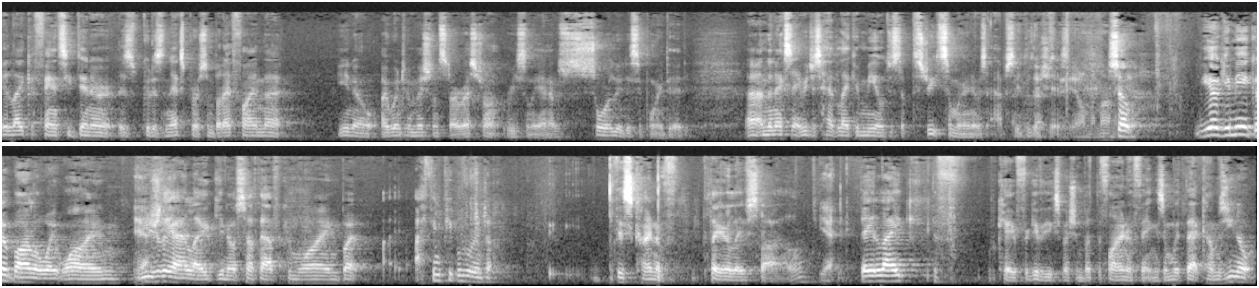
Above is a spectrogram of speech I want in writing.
I like a fancy dinner as good as the next person, but I find that you know I went to a Michelin star restaurant recently and I was sorely disappointed. Uh, and the next night we just had like a meal just up the street somewhere and it was absolutely It was delicious. absolutely money, so, yeah. yeah, give me a good bottle of white wine. Yeah. Usually I like you know South African wine, but I, I think people who are into this kind of player lifestyle, Yeah. they like the f- okay, forgive the expression, but the finer things. And with that comes, you know,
